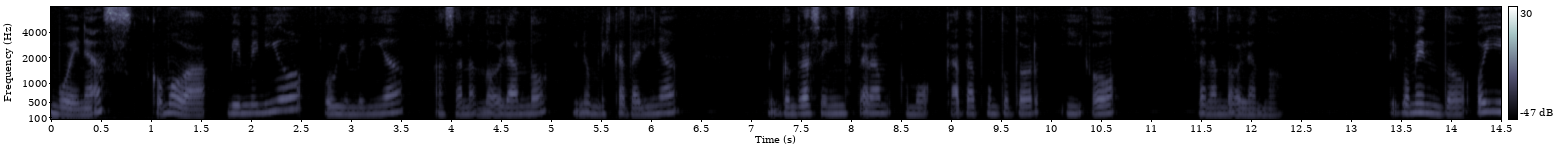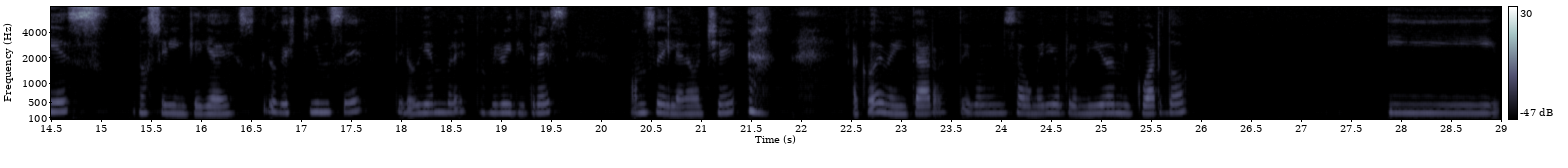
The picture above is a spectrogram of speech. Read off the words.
Buenas, ¿cómo va? Bienvenido o bienvenida a Sanando Hablando. Mi nombre es Catalina. Me encontrás en Instagram como cata.tor y o Sanando Hablando. Te comento, hoy es, no sé bien qué día es, creo que es 15 de noviembre 2023, 11 de la noche. Acabo de meditar, estoy con un saumerio prendido en mi cuarto. Y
